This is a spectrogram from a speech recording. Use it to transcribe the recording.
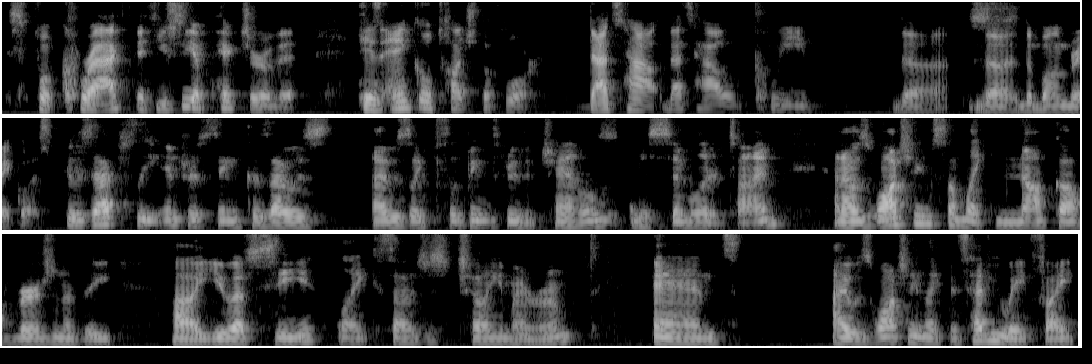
His foot cracked. If you see a picture of it, his ankle touched the floor. That's how. That's how clean the the the bone break was. It was actually interesting because I was I was like flipping through the channels at a similar time, and I was watching some like knockoff version of the uh, UFC, like because I was just chilling in my room, and I was watching like this heavyweight fight,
